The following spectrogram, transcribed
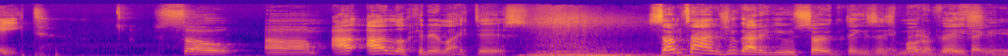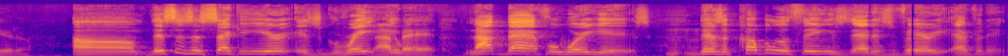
eight. So um, I, I look at it like this. Sometimes you got to use certain things as bad for his motivation. second year. Um, this is his second year. It's great. Not It- bad. Not bad for where he is. There's a couple of things that is very evident.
